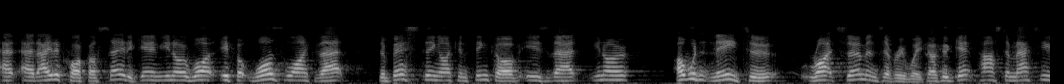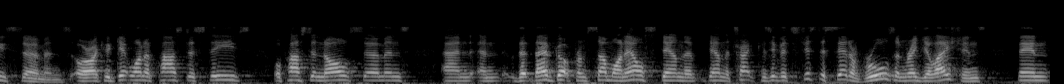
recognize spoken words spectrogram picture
at, at 8 o'clock. I'll say it again. You know what? If it was like that, the best thing I can think of is that, you know, I wouldn't need to write sermons every week. I could get Pastor Matthew's sermons, or I could get one of Pastor Steve's or Pastor Noel's sermons, and, and that they've got from someone else down the, down the track. Because if it's just a set of rules and regulations, then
